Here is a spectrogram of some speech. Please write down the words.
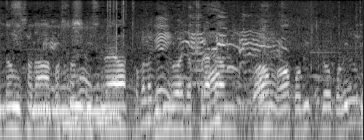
সদ্দং সদা পশ্চিম বিশ্বায়ম ওং অপবিত্ৰ পবিত্ৰ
